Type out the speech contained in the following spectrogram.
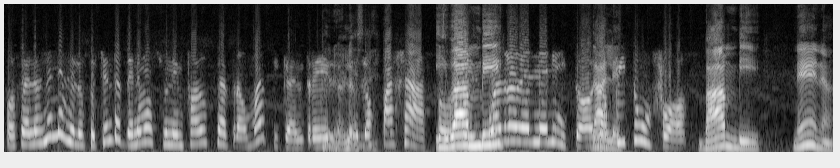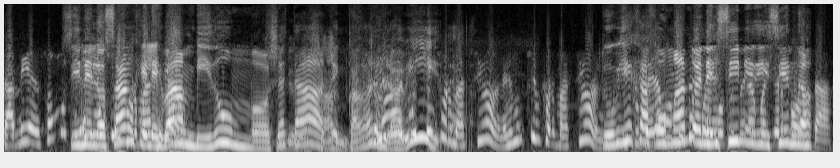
o sea, los nenes de los 80 tenemos una infancia traumática entre lo los payasos, Y Bambi. el cuadro del nenito, Dale. los pitufos. Bambi, nena. También muchas- Cine es Los Ángeles. Bambi, Dumbo, ya Cine está, te cagaron Claro, la es mucha vida. información, es mucha información. Tu vieja fumando en el cine diciendo, cosa.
